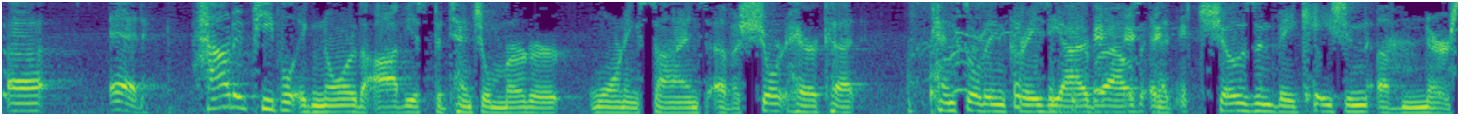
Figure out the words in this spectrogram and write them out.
Uh, Ed, how did people ignore the obvious potential murder warning signs of a short haircut, penciled in crazy eyebrows, and a chosen vacation of nurse?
